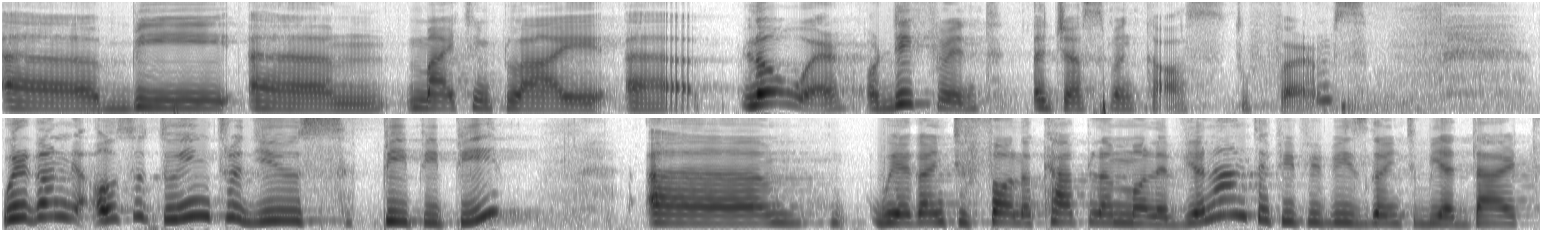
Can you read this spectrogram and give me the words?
uh, be, um, might imply uh, lower or different adjustment costs to firms. We're going also to introduce PPP. Um, we are going to follow Kaplan-Moll-Violante. PPP is going to be a direct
